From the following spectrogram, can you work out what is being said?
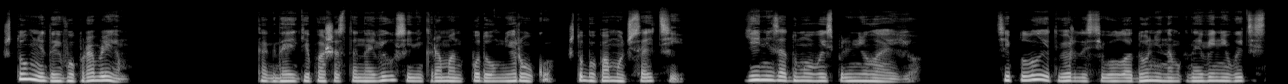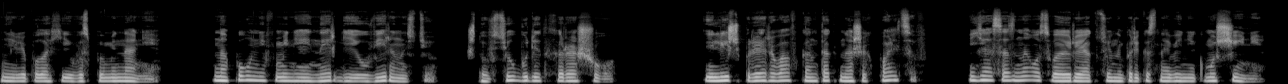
Что мне до его проблем? Когда экипаж остановился, некромант подал мне руку, чтобы помочь сойти. Я, не задумываясь, приняла ее. Тепло и твердость его ладони на мгновение вытеснили плохие воспоминания, наполнив меня энергией и уверенностью, что все будет хорошо. И лишь прервав контакт наших пальцев, я осознала свою реакцию на прикосновение к мужчине.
